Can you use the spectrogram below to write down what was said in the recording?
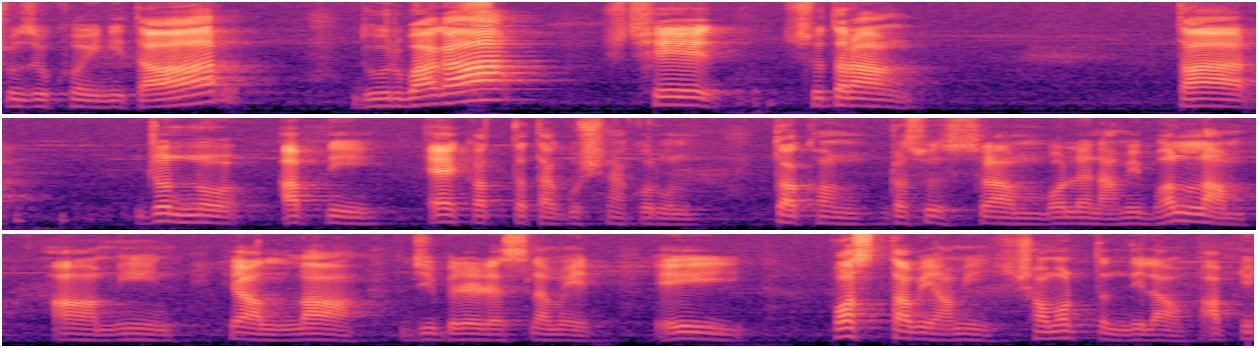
সুযোগ হয়নি তার। দুর্ভাগা, সে সুতরাং তার জন্য আপনি একত্রতা ঘোষণা করুন। তখন রসুল ইসলাম বললেন, আমি বললাম, আমিন, হে আল্লাহ জিবরের ইসলামের এই প্রস্তাবে আমি সমর্থন দিলাম। আপনি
